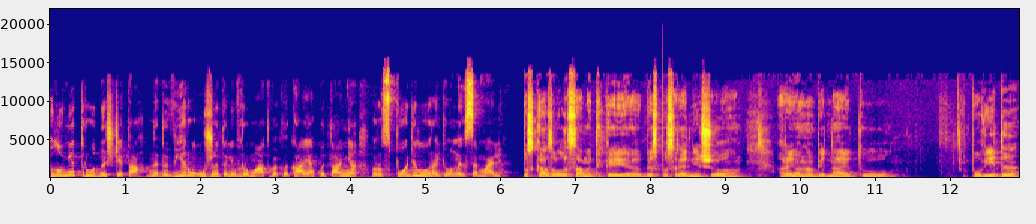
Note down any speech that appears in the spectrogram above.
Головні труднощі та недовіру у жителів громад викликає питання розподілу районних земель. Розказували саме такий е, безпосередній, що район об'єднають у повіти,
